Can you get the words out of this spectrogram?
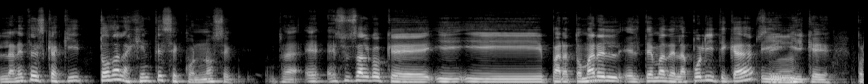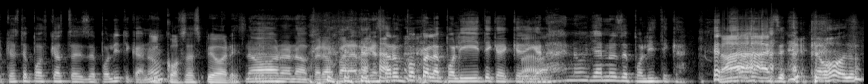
la neta es que aquí toda la gente se conoce. O sea, e, eso es algo que, y, para tomar el, tema de la política, y, que, porque este podcast es de política, ¿no? Y cosas peores. No, no, no, pero para regresar un poco a la política y que digan, ah, no, ya no es de política. Ah, sí. no, no.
